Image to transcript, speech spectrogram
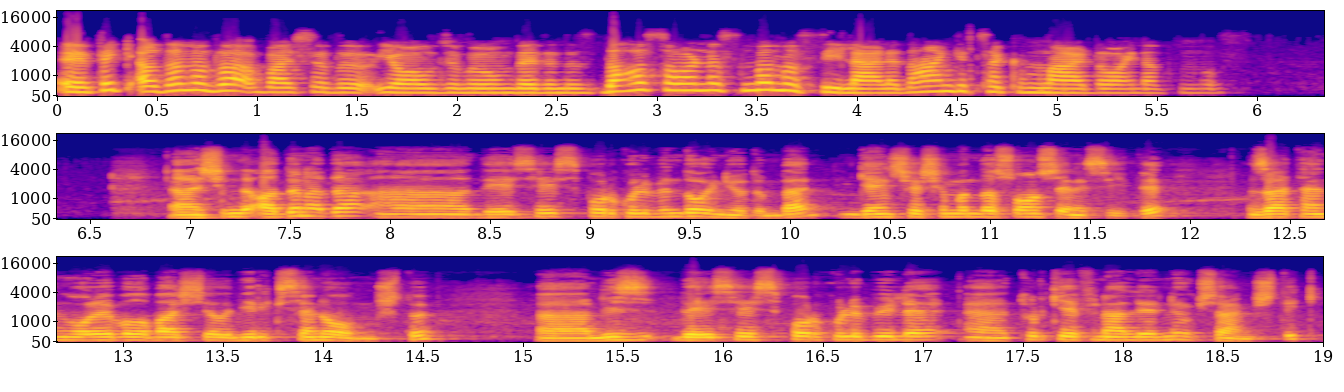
Ee, peki Adana'da başladı yolculuğum dediniz. Daha sonrasında nasıl ilerledi? Hangi takımlarda oynadınız? Yani şimdi Adana'da DSİ Spor Kulübü'nde oynuyordum ben. Genç yaşımın da son senesiydi. Zaten voleybola başlayalı 1-2 sene olmuştu. Ha, Biz DSİ Spor Kulübü ile e, Türkiye finallerine yükselmiştik.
